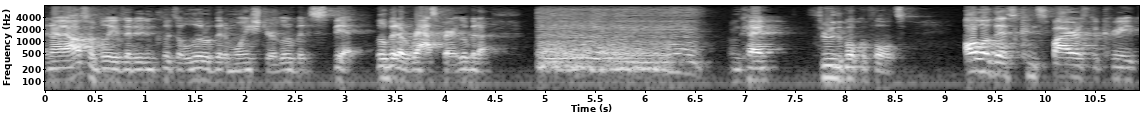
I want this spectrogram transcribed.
And I also believe that it includes a little bit of moisture, a little bit of spit, a little bit of raspberry, a little bit of, okay, through the vocal folds. All of this conspires to create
